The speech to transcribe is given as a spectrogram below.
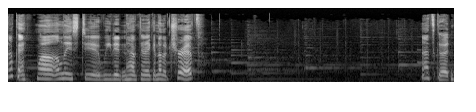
Okay, well, at least uh, we didn't have to make another trip. That's good.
